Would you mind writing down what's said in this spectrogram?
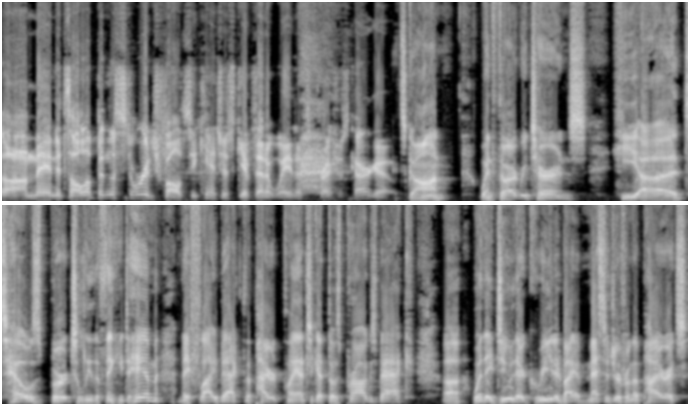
Oh man, it's all up in the storage vaults. You can't just give that away. That's precious cargo. It's gone. When Tharg returns, he uh, tells Bert to leave the thinking to him. They fly back to the pirate planet to get those progs back. Uh, when they do, they're greeted by a messenger from the pirates.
